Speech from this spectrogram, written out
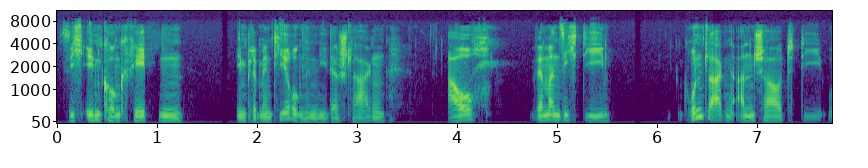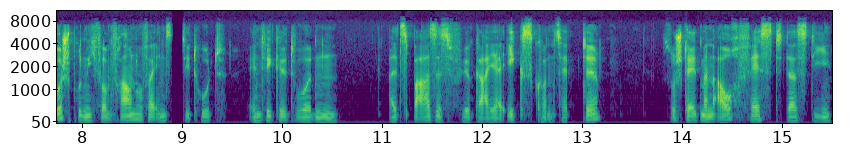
sich in konkreten Implementierungen niederschlagen, auch wenn man sich die Grundlagen anschaut, die ursprünglich vom Fraunhofer Institut entwickelt wurden als Basis für Gaia X-Konzepte, so stellt man auch fest, dass die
